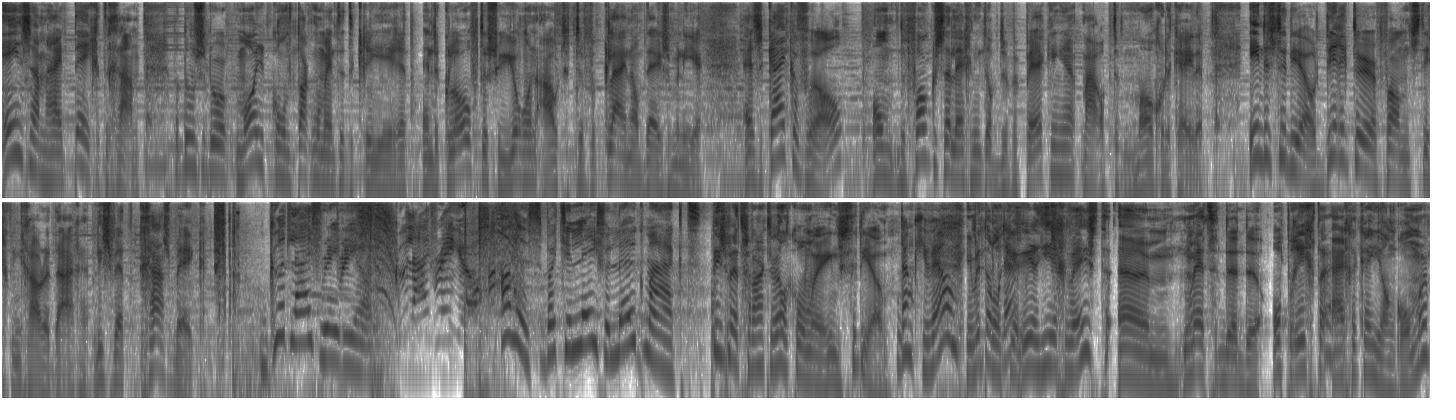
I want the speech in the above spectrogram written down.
eenzaamheid tegen te gaan. Dat doen ze door mooie contactmomenten te creëren en de kloof tussen jong en oud te verkleinen op deze manier. En ze kijken vooral om de focus te leggen niet op de beperkingen, maar op de mogelijkheden. In de studio directeur van Stichting Gouden Dagen, Lisbeth Gaasbeek. Good Life Radio. Good Life Radio. Alles wat je leven leuk maakt. Lisbeth, van harte welkom in de studio. Dankjewel. Je bent al een Leuk. keer eerder hier geweest ehm, met de, de oprichter eigenlijk, hè, Jan Romme.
